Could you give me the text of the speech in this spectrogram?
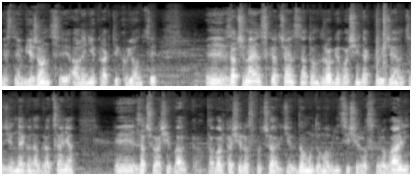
jestem wierzący, ale nie praktykujący, zaczynając, skraczając na tą drogę, właśnie jak powiedziałem, codziennego nawracania, zaczęła się walka. Ta walka się rozpoczęła, gdzie w domu domownicy się rozchorowali,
